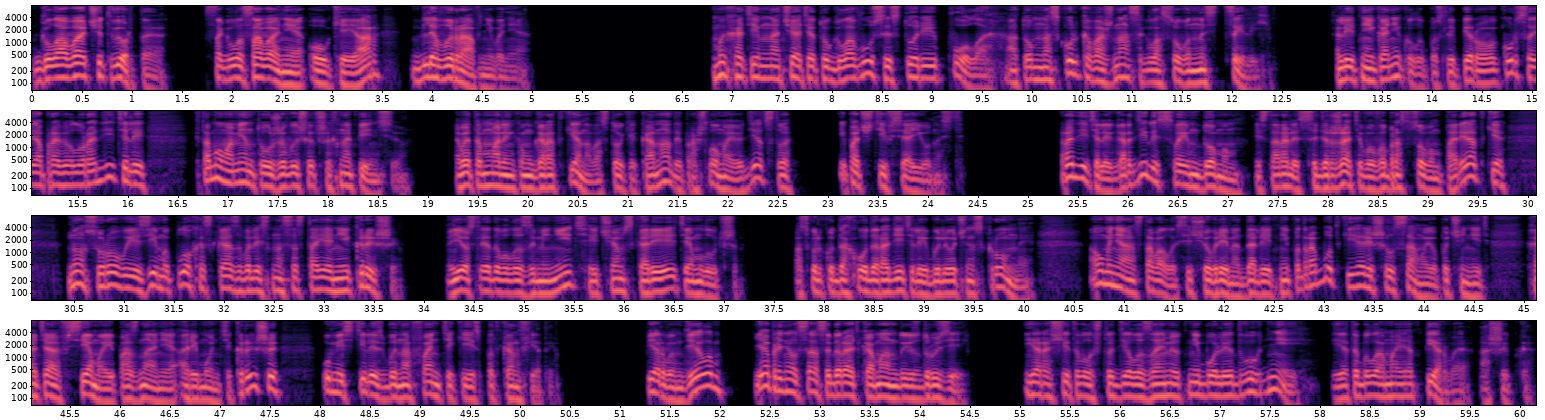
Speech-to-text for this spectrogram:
Глава 4. Согласование OKR для выравнивания. Мы хотим начать эту главу с истории Пола, о том, насколько важна согласованность целей. Летние каникулы после первого курса я провел у родителей, к тому моменту уже вышедших на пенсию. В этом маленьком городке на востоке Канады прошло мое детство и почти вся юность. Родители гордились своим домом и старались содержать его в образцовом порядке, но суровые зимы плохо сказывались на состоянии крыши. Ее следовало заменить, и чем скорее, тем лучше. Поскольку доходы родителей были очень скромные, а у меня оставалось еще время до летней подработки, я решил сам ее починить, хотя все мои познания о ремонте крыши уместились бы на фантике из-под конфеты. Первым делом я принялся собирать команду из друзей. Я рассчитывал, что дело займет не более двух дней, и это была моя первая ошибка.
